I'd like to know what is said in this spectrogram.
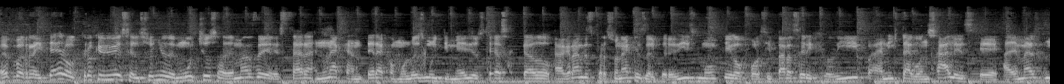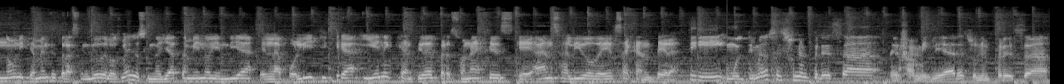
Eh, pues reitero, creo que vives el sueño de muchos, además de estar en una cantera como lo es Multimedios, que ha sacado a grandes personajes del periodismo, digo, por citar a Sergio Dip, Anita González, que además no únicamente trascendió de los medios, sino ya también hoy en día en la política y en cantidad de personajes que han salido de esa cantera. Sí, Multimedios es una empresa de familiar, es una empresa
